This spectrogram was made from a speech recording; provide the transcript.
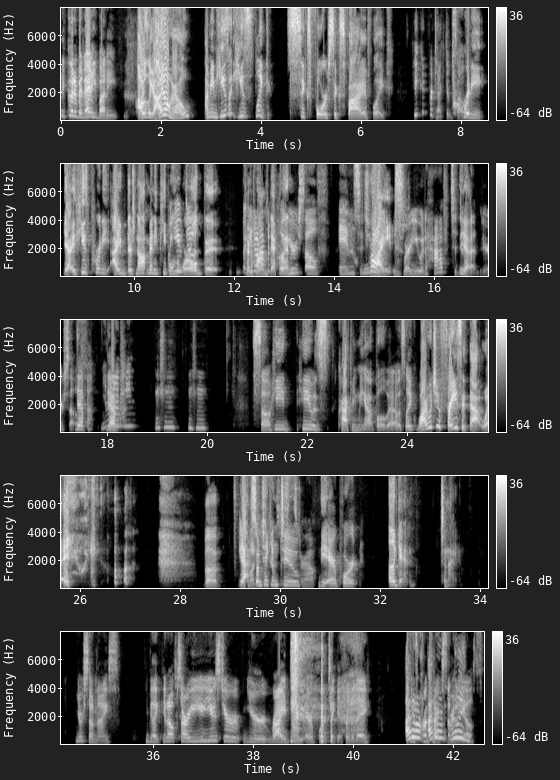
it could have been anybody. I was like, I don't know. I mean, he's he's like six four, six five, like He could protect himself. pretty. Yeah, he's pretty. I there's not many people in the world that could harm have to put Declan. yourself in situations Right. where you would have to Yeah. defend yourself. Yep. You know Yep. what I mean? hmm hmm So he he was cracking me up a little bit. I was like, why would you phrase it that way? But Yeah, so I'm taking to- the airport again tonight. You're so nice. You'd be like, you know, sorry, you used your your ride to the airport ticket for the day. I don't I don't really else.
